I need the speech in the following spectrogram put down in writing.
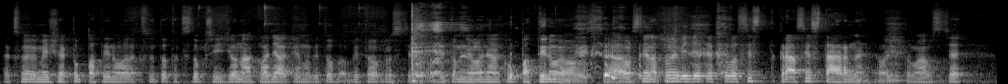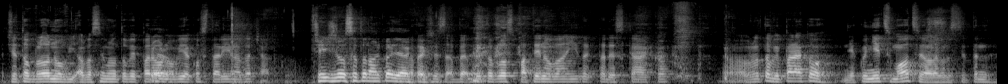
tak jsme vymýšleli, jak to patinovat, tak, jsme to, tak se to přijížděl nákladákem, aby to, aby to, prostě, aby to mělo nějakou patinu. Jo, vlastně. A vlastně na to je vidět, jak to vlastně krásně stárne. Jo, že to má vlastně že to bylo nový, ale vlastně ono to vypadalo jo. nový jako starý na začátku. Přejíždělo se to nákladě. No, takže aby, aby, to bylo spatinovaný, tak ta deska jako, jo, ono to vypadá jako, jako nic moc, jo, ale prostě ten,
